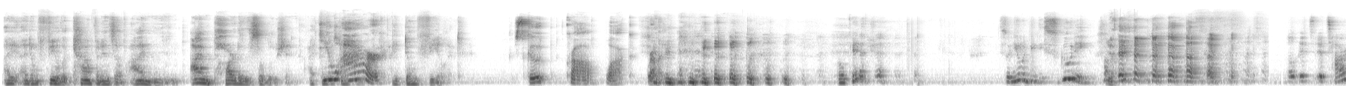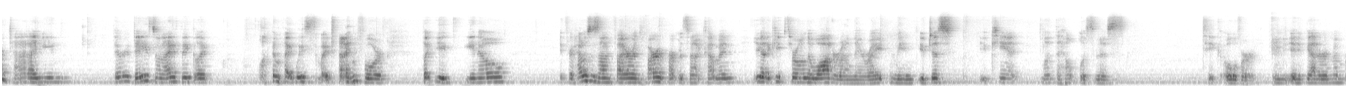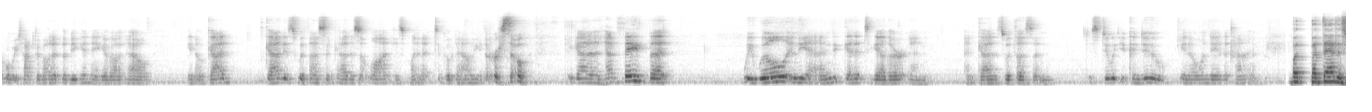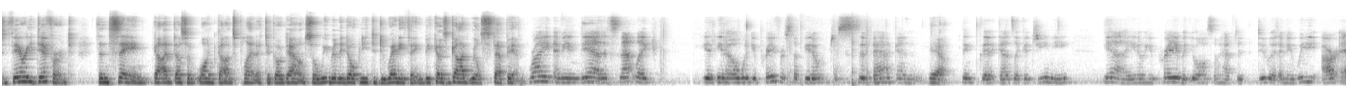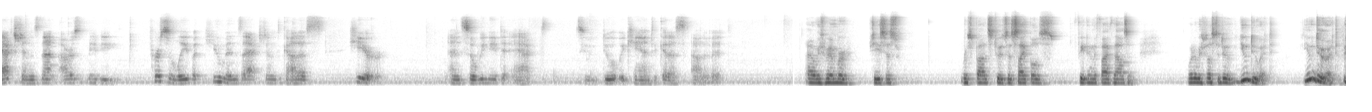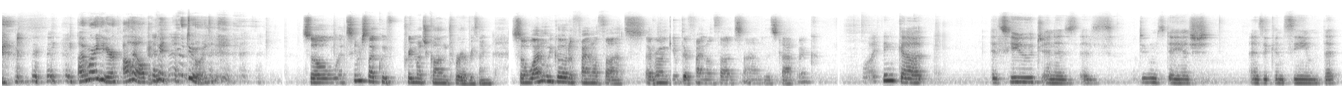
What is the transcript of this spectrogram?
I, I don't feel the confidence of I'm I'm part of the solution. I, I You just don't- are. I don't feel it. Scoot, crawl, walk, run. Okay. So you would be the scooting. Well, it's it's hard, Todd. I mean, there are days when I think like, what am I wasting my time for? But you you know, if your house is on fire and the fire department's not coming, you got to keep throwing the water on there, right? I mean, you just you can't let the helplessness take over, and, and you've got to remember what we talked about at the beginning about how, you know, God God is with us and God doesn't want His planet to go down either. So we gotta have faith that we will in the end get it together and and God is with us and just do what you can do, you know, one day at a time. But but that is very different than saying God doesn't want God's planet to go down, so we really don't need to do anything because God will step in. Right. I mean, yeah, it's not like you, you know, when you pray for stuff, you don't just sit back and Yeah. think that God's like a genie. Yeah, you know, you pray, but you also have to do it. I mean, we our actions, not ours maybe personally, but humans' actions got us here. And so we need to act to do what we can to get us out of it. I always remember Jesus' response to his disciples feeding the 5,000. What are we supposed to do? You do it. You do it. I'm right here. I'll help. You do it. So it seems like we've pretty much gone through everything. So why don't we go to final thoughts? Everyone give their final thoughts on this topic. Well, I think uh, it's huge and as, as doomsdayish as it can seem that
